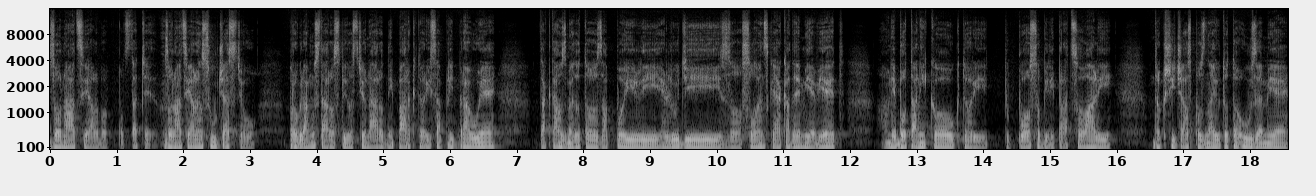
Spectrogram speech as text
zonácie, alebo v podstate zonácia len súčasťou programu starostlivosti o Národný park, ktorý sa pripravuje. Tak tam sme do toho zapojili ľudí zo Slovenskej akadémie vied, hlavne botanikov, ktorí tu pôsobili, pracovali, dlhší čas poznajú toto územie,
